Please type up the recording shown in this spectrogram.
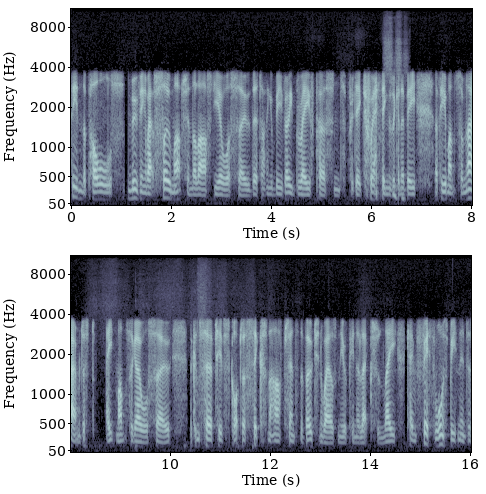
seen the polls moving about so much in the last year or so that I think it'd be a very brave person to predict where things are going to be a few months from now. Just eight months ago or so, the Conservatives got just six and a half percent of the vote in Wales in the European election. They came fifth, almost beaten into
